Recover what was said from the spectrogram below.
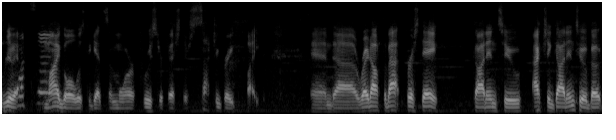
really my goal was to get some more rooster fish. They're such a great fight. And uh, right off the bat first day got into actually got into about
